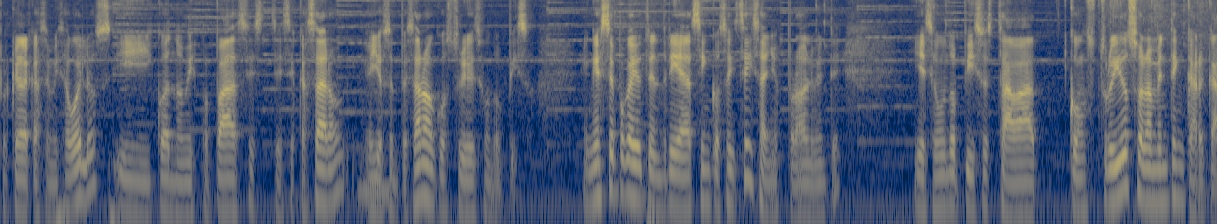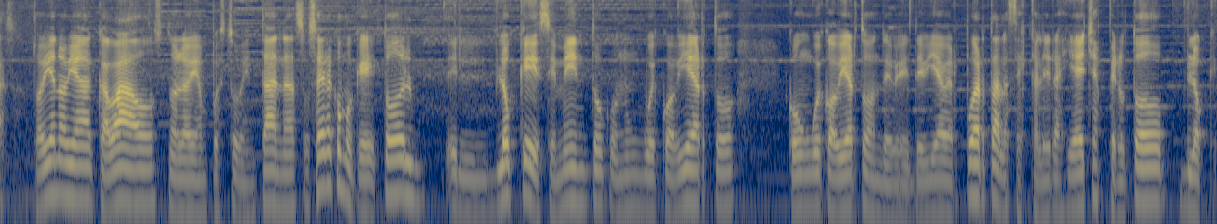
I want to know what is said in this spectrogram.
porque era la casa de mis abuelos. Y cuando mis papás este, se casaron, ellos empezaron a construir el segundo piso. En esa época yo tendría 5, 6, 6 años probablemente. Y el segundo piso estaba construido solamente en carcasa. Todavía no habían acabados, no le habían puesto ventanas. O sea, era como que todo el, bloque de cemento con un hueco abierto. Con un hueco abierto donde debía haber puertas, las escaleras ya hechas, pero todo bloque.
